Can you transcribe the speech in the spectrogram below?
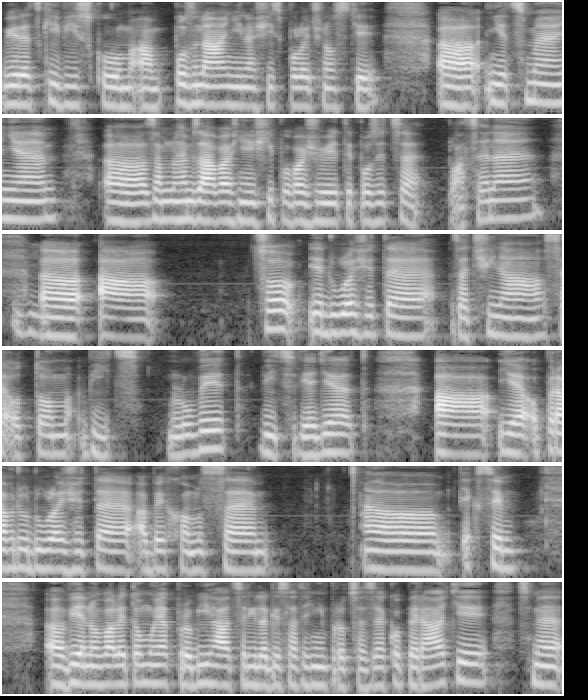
vědecký výzkum a poznání naší společnosti. Nicméně za mnohem závažnější považuji ty pozice placené mm-hmm. a co je důležité, začíná se o tom víc mluvit, víc vědět a je opravdu důležité, abychom se jaksi eh, věnovali tomu, jak probíhá celý legislativní proces. Jako Piráti jsme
